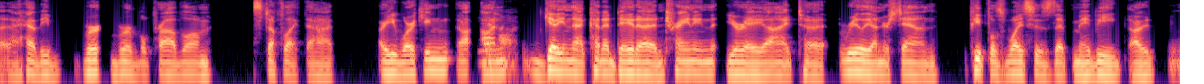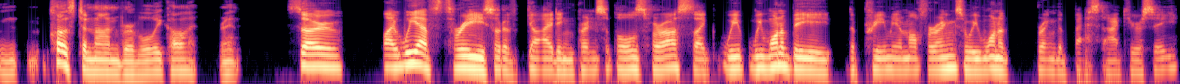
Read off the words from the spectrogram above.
a heavy ver- verbal problem, stuff like that? Are you working uh, yeah. on getting that kind of data and training your AI to really understand people's voices that maybe are close to nonverbal, we call it, right? So like we have three sort of guiding principles for us. Like we we want to be the premium offering. So we want to bring the best accuracy.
